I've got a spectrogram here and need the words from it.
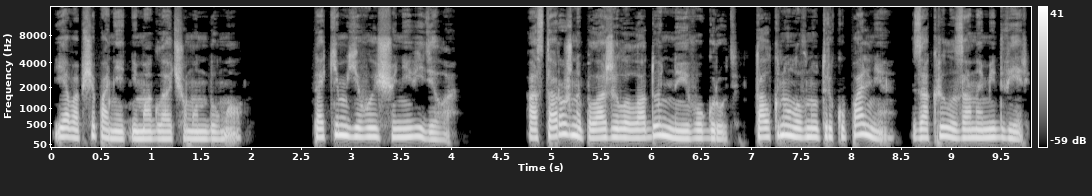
Я вообще понять не могла, о чем он думал. Таким его еще не видела. Осторожно положила ладонь на его грудь, толкнула внутрь купальни, закрыла за нами дверь.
